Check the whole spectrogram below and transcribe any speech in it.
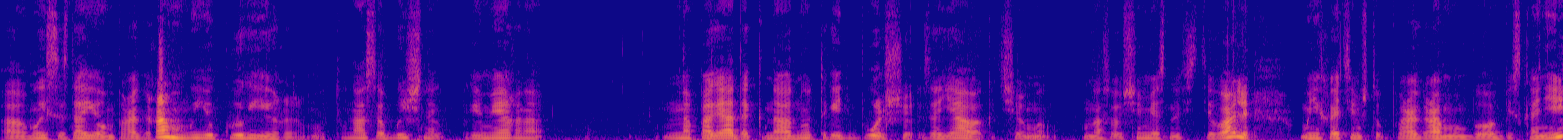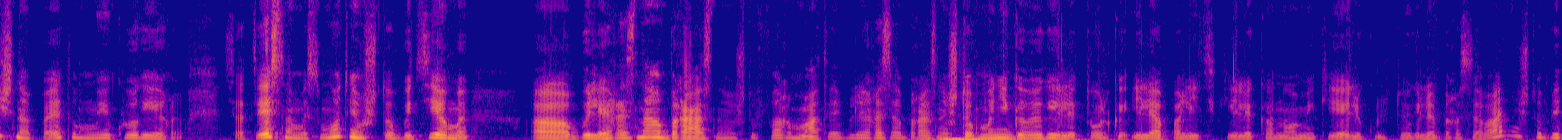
а, мы создаем программу, мы ее курируем. Вот у нас обычно примерно на порядок на одну треть больше заявок, чем у нас вообще мест на фестивале. Мы не хотим, чтобы программа была бесконечна, поэтому мы ее курируем. Соответственно, мы смотрим, чтобы темы были разнообразные, чтобы форматы были разнообразные, чтобы мы не говорили только или о политике, или экономике, или культуре, или образовании, чтобы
